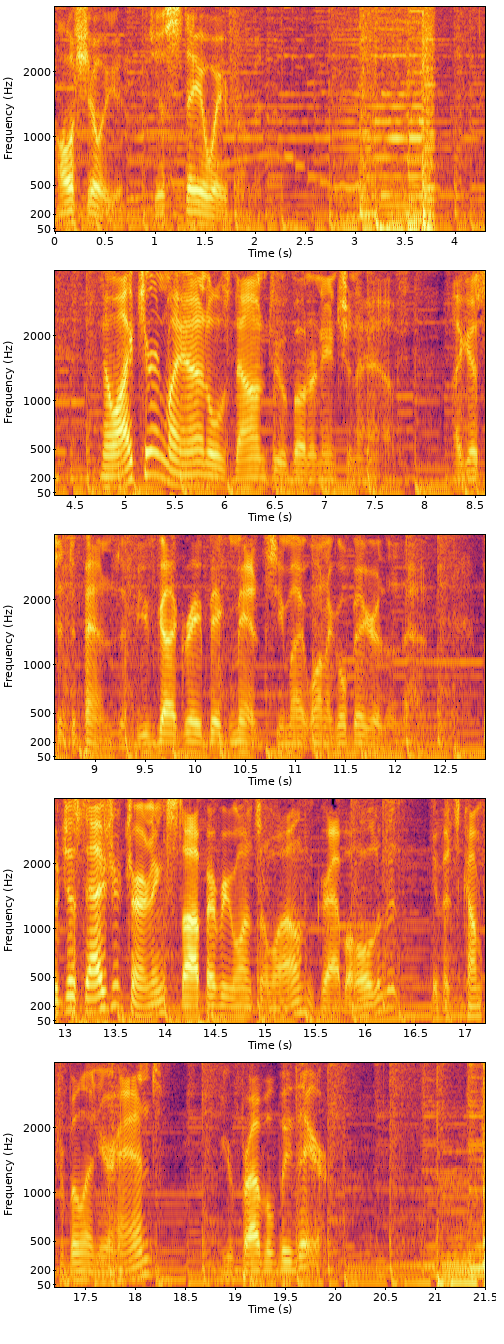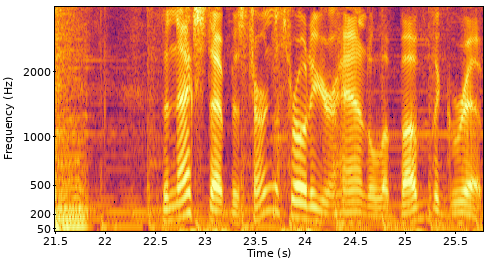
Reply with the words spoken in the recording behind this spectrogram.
I'll show you. Just stay away from it. Now I turn my handles down to about an inch and a half. I guess it depends. If you've got great big mitts, you might want to go bigger than that. But just as you're turning, stop every once in a while and grab a hold of it. If it's comfortable in your hand, you're probably there. The next step is turn the throat of your handle above the grip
